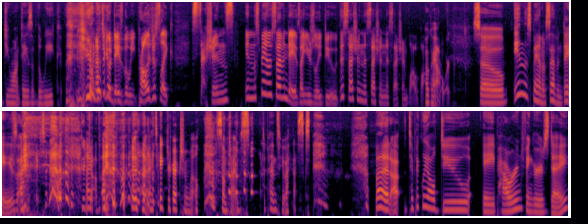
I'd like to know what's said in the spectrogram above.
do you want days of the week? you don't have to go days of the week. Probably just like sessions in the span of 7 days. I usually do this session, this session, this session, blah blah blah. Okay. That'll work. so in the span of seven days, I, Good I- job. I take direction well sometimes. Depends who asks. But uh, typically, I'll do a power and fingers day.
